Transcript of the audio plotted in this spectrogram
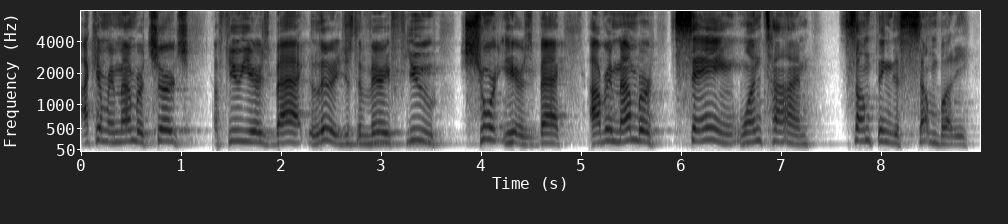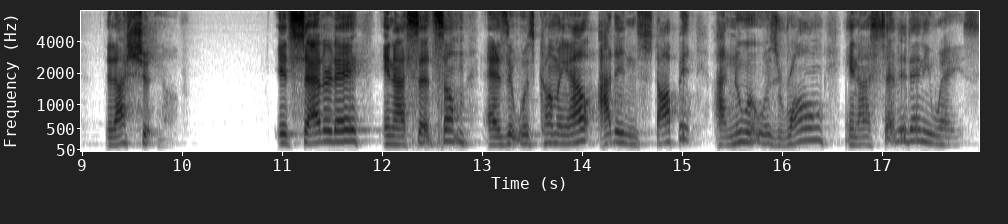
I can remember church a few years back, literally just a very few short years back. I remember saying one time something to somebody that I shouldn't have. It's Saturday, and I said something as it was coming out. I didn't stop it. I knew it was wrong, and I said it anyways.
